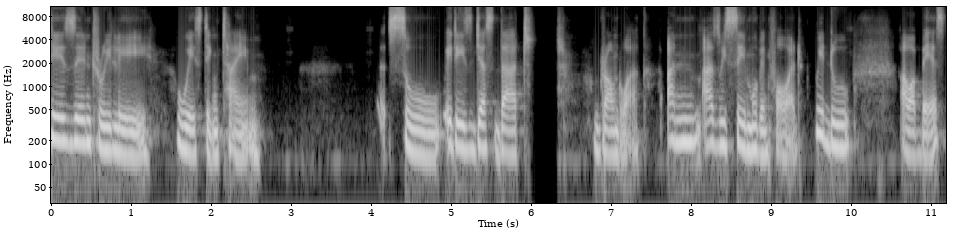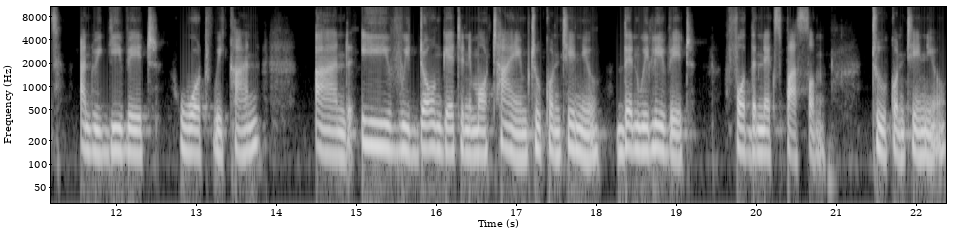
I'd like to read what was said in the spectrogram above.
isn't really wasting time. So it is just that groundwork. And as we say, moving forward, we do our best and we give it what we can. And if we don't get any more time to continue, then we leave it for the next person to continue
